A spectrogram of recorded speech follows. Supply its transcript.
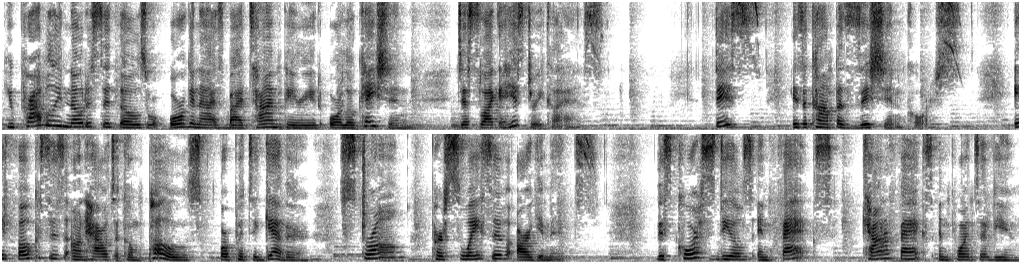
You probably noticed that those were organized by time period or location, just like a history class. This is a composition course. It focuses on how to compose or put together strong, persuasive arguments. This course deals in facts, counterfacts, and points of view.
